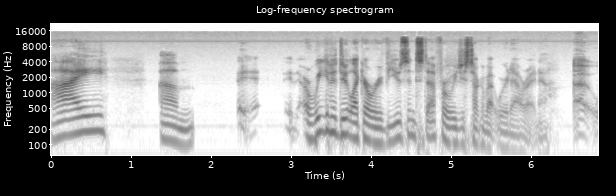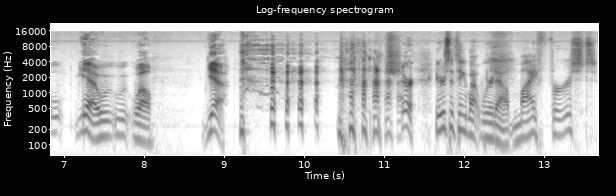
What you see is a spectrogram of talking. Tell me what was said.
I, um, eh, are we going to do like our reviews and stuff, or are we just talking about Weird Al right now? Uh, yeah, well, yeah, sure. Here's the thing about Weird Al. My first,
